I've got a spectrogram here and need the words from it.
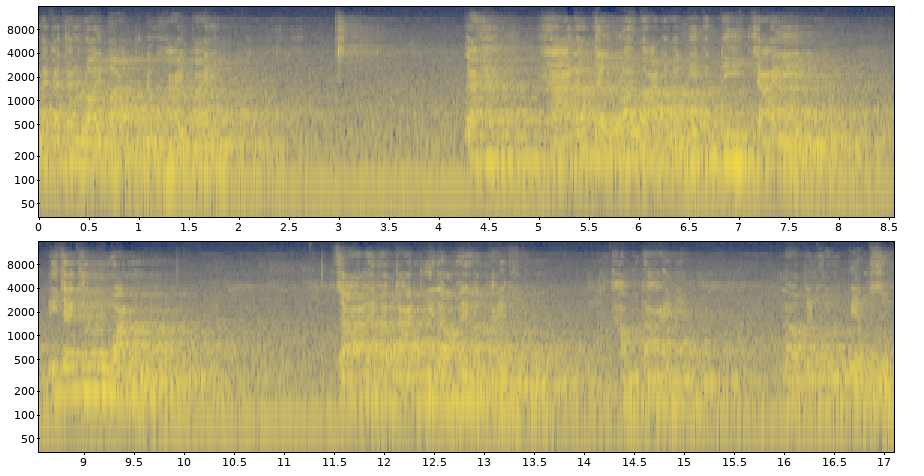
แม้กระทั่งร้อยบาทมันหายไป แต่หาแล้วเจอร้อยบาทในวันนี้มันดีใจ ดีใจทั้งวันสาอะไรกับการที่เราให้อภัยคนทำได้เนี่ย เราเป็นคนเปี่ยมสุข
